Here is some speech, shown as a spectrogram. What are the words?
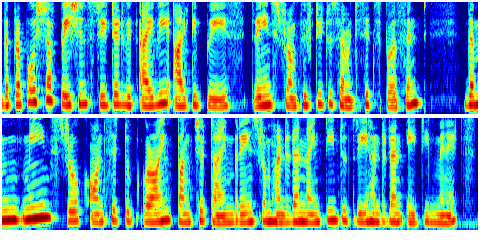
The proportion of patients treated with IV alteplase ranged from 50 to 76 percent. The mean stroke onset to groin puncture time ranged from 119 to 318 minutes.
